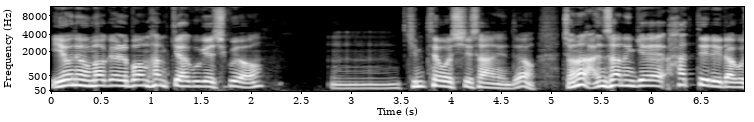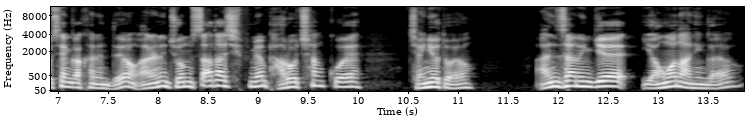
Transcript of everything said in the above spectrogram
이연의 음악 앨범 함께 하고 계시고요. 음, 김태호 씨 사연인데요. 저는 안 사는 게 핫딜이라고 생각하는데요. 아내는 좀 싸다 싶으면 바로 창고에 쟁여둬요. 안 사는 게 영원 아닌가요?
